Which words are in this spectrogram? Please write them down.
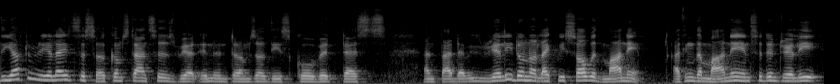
you have to realize the circumstances we are in in terms of these COVID tests and pandemic. We really don't know. Like we saw with Mane, I think the Mane incident really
